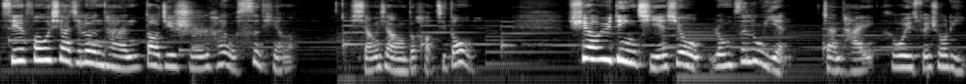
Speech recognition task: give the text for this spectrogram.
CFO 夏季论坛倒计时还有四天了，想想都好激动。需要预定企业秀融资路演展台和为随手礼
